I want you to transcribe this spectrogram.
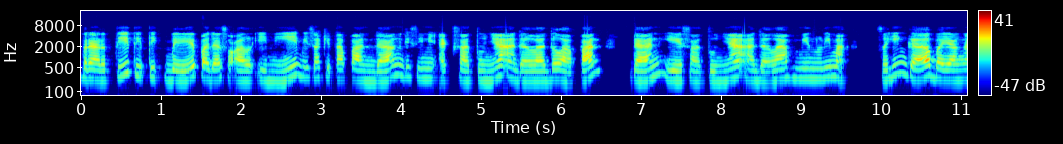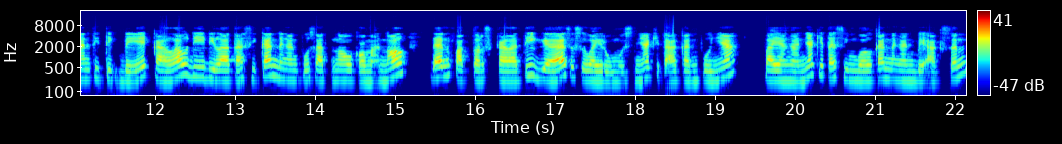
berarti titik B pada soal ini bisa kita pandang di sini X1-nya adalah 8 dan Y1-nya adalah min 5. Sehingga bayangan titik B kalau didilatasikan dengan pusat 0,0 dan faktor skala 3 sesuai rumusnya kita akan punya bayangannya kita simbolkan dengan B aksen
